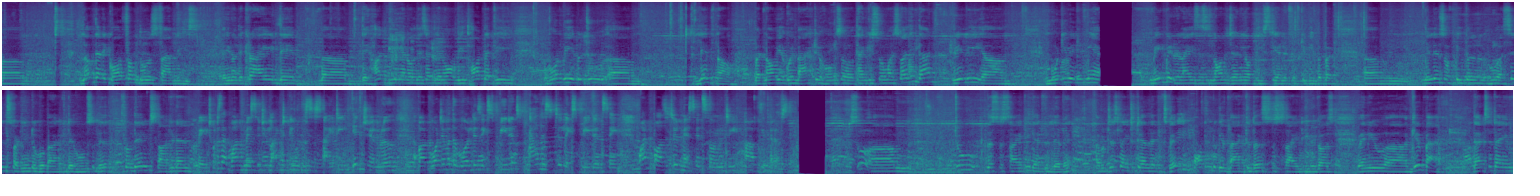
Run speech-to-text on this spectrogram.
uh, love that I got from those families. You know, they cried, they uh, they hugged me, and all. They said, you know, we thought that we won't be able to um, live now, but now we are going back to your home. So thank you so much. So I think that really um, motivated me made me realize this is not a journey of these 350 people, but um, millions of people who are still struggling to go back to their homes. So from there it started. And Great. What is that one message you like to give to society in general about whatever the world is experienced and is still experiencing? One positive message, Sonalji, aapki taraf se. So, um, to the society that we live in, I would just like to tell that it's very important to give back to the society because when you uh, give back, that's the time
